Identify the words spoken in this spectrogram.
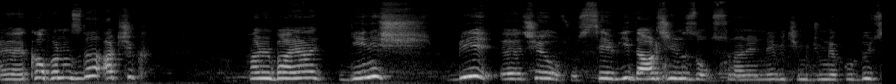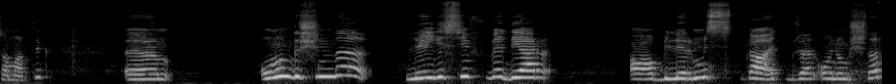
e, kafanızda açık hani bayağı geniş bir e, şey olsun. Sevgi dağarcığınız olsun. Hani ne biçim bir cümle kurduysam artık. E, onun dışında Lady Sif ve diğer abilerimiz gayet güzel oynamışlar.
